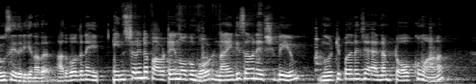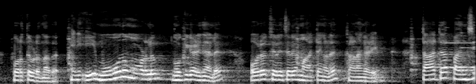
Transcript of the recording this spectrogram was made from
യൂസ് ചെയ്തിരിക്കുന്നത്. അതുപോലെ തന്നെ ഇൻസ്റ്ററിന്റെ പവർ ടൈം നോക്കുമ്പോൾ നയന്റി സെവൻ എച്ച് പിയും നൂറ്റി പതിനഞ്ച് എൻ എം ടോക്കുമാണ് പുറത്തുവിടുന്നത്. ഇനി ഈ മൂന്ന് മോഡലും നോക്കിക്കഴിഞ്ഞാൽ ഓരോ ചെറിയ ചെറിയ മാറ്റങ്ങൾ കാണാൻ കഴിയും. ടാറ്റ പഞ്ച്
